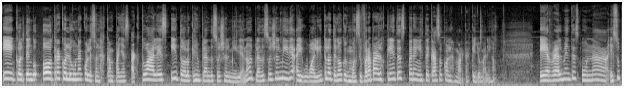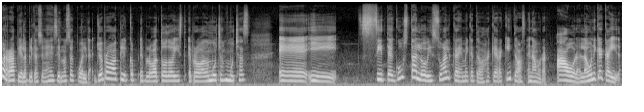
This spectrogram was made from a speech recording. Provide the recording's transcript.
Y tengo otra columna, cuáles son las campañas actuales y todo lo que es el plan de social media, ¿no? El plan de social media, igualito lo tengo como si fuera para los clientes, pero en este caso con las marcas que yo manejo. Eh, realmente es una, es súper rápida la aplicación, es decir, no se cuelga. Yo he probado ClickUp, he probado todo East, he probado muchas, muchas. Eh, y si te gusta lo visual, créeme que te vas a quedar aquí, te vas a enamorar. Ahora, la única caída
